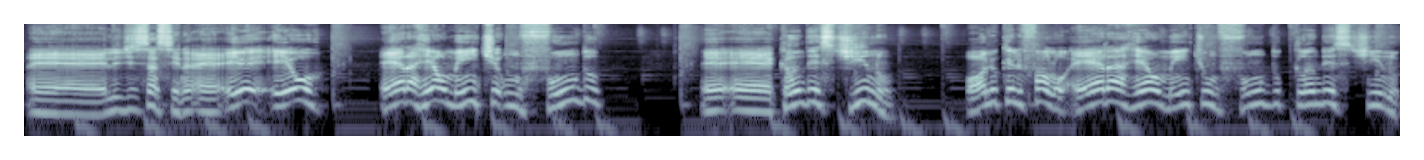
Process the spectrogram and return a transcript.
É, ele disse assim, né? É, eu, eu, era realmente um fundo é, é, clandestino. Olha o que ele falou, era realmente um fundo clandestino,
